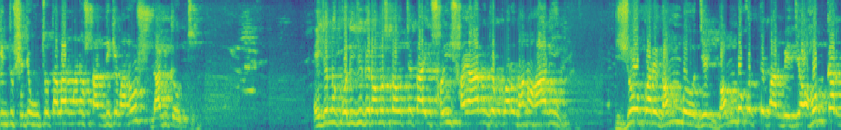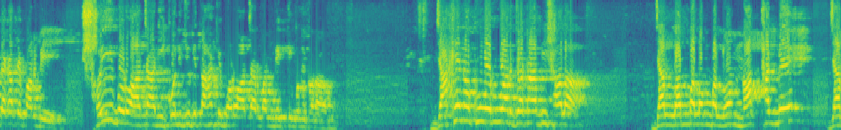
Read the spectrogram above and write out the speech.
কিন্তু সে যে উচ্চতলার মানুষ, তার দিকে মানুষ দাবিত হচ্ছে এই জন্য কলিযুগের অবস্থা হচ্ছে তাই, সই শয়ান যে পরধনহারি। জো করে দম্ভ, যে দম্ভ করতে পারবে, যে অহংকার দেখাতে পারবে, সই বড় আচারী, কলিযুগে তাহাকে বড় আচারবান ব্যক্তি মনে করা হবে। যাকে নখু অরুয়ার জটা বিশালা, যার লম্বা লম্বা লং নখ থাকবে যার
